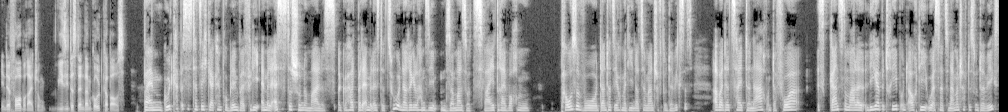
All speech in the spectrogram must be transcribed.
in der Vorbereitung. Wie sieht das denn beim Gold Cup aus? Beim Gold Cup ist es tatsächlich gar kein Problem, weil für die MLS ist das schon normal. Es gehört bei der MLS dazu. In der Regel haben sie im Sommer so zwei, drei Wochen Pause, wo dann tatsächlich auch mal die Nationalmannschaft unterwegs ist. Aber in der Zeit danach und davor ist ganz normaler Ligabetrieb und auch die US-Nationalmannschaft ist unterwegs.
